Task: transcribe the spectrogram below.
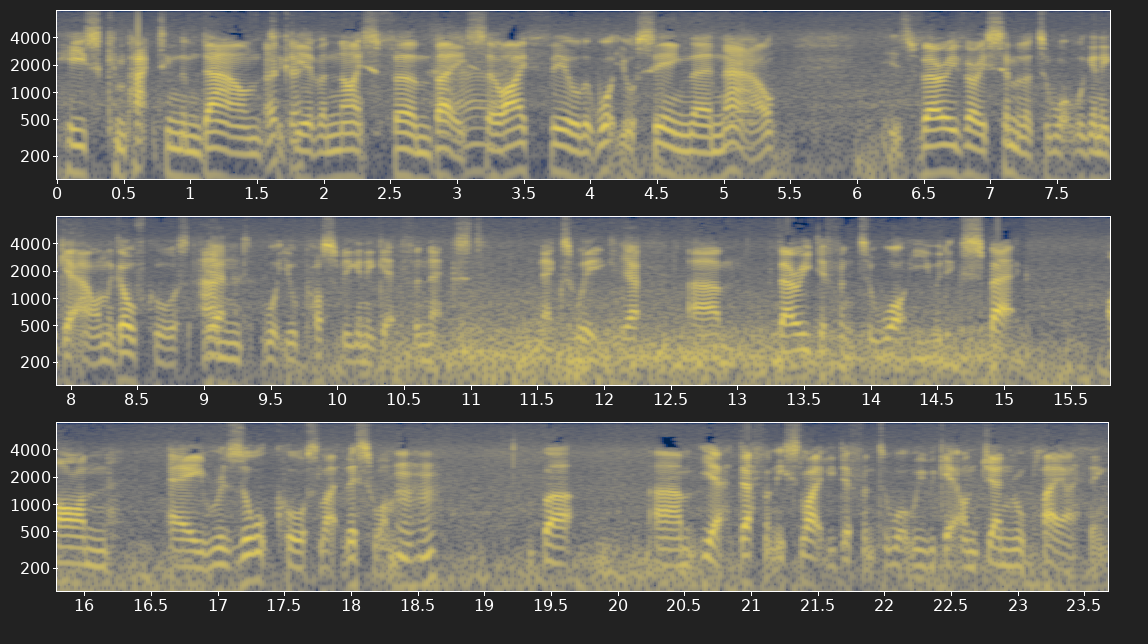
he's compacting them down to Okay. give a nice firm base. So Ah. I feel that what you're seeing there now is very, very similar to what we're going to get out on the golf course Yeah. and what you're possibly going to get for next next week. yeah. Um, very different to what you would expect on a resort course like this one Mhm. but um, yeah, definitely slightly different to what we would get on general play, I think.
